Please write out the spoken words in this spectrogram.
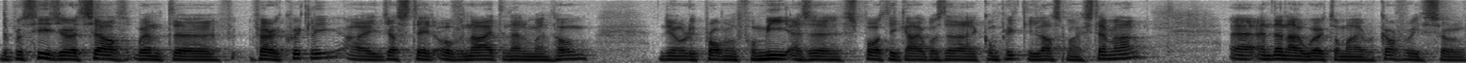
The procedure itself went uh, very quickly. I just stayed overnight and then went home. The only problem for me as a sporty guy was that I completely lost my stamina. Uh, and then I worked on my recovery, so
